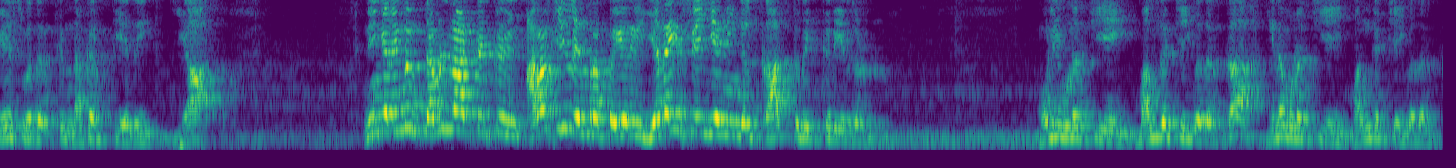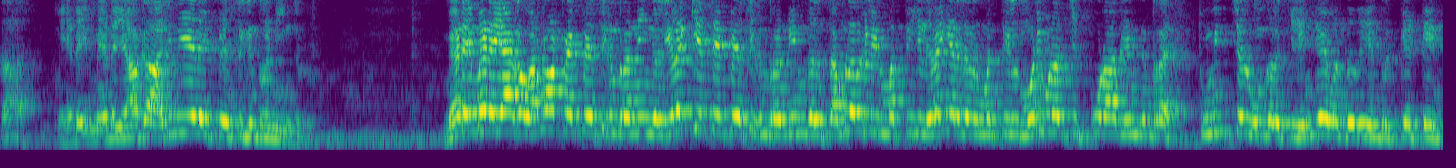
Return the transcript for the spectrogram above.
பேசுவதற்கு நகர்த்தியது யார்? நீங்கள் இன்னும் தமிழ்நாட்டுக்கு அரசியல் என்ற பெயரில் எதை செய்ய நீங்கள் காத்திருக்கிறீர்கள்? மொழி உணர்ச்சியை மங்கச் செய்வதற்கா இன உணர்ச்சியை மங்கச் செய்வதற்கா? மேடை மேடையாக அறிவியலை பேசுகின்ற நீங்கள். மேடை மேடையாக வரலாற்றை பேசுகின்ற நீங்கள் இலக்கியத்தை பேசுகின்ற நீங்கள் தமிழர்களின் மத்தியில் இளைஞர்கள் மத்தியில் மொழி உணர்ச்சி கூடாது என்கின்ற துணிச்சல் உங்களுக்கு எங்கே வந்தது என்று கேட்டேன்.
